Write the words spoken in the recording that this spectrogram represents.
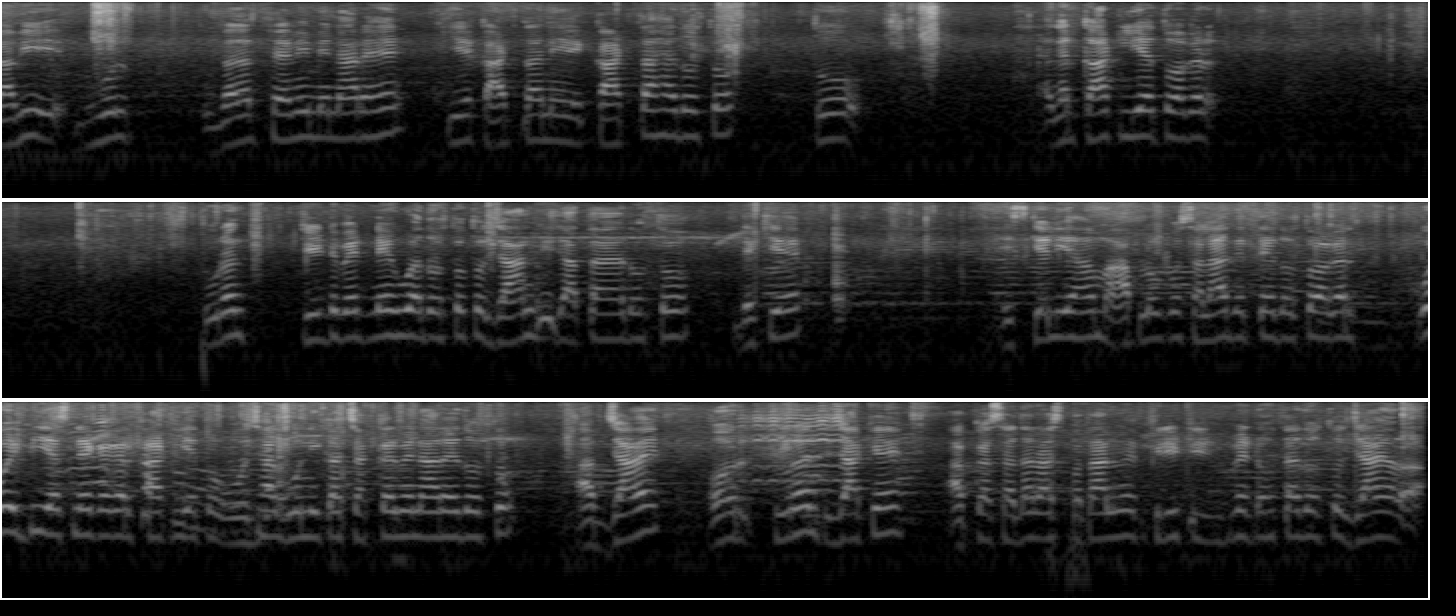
कभी भूल गलत फहमी में ना रहे, कि ये काटता नहीं काटता है दोस्तों तो अगर काट लिया तो अगर तुरंत ट्रीटमेंट नहीं हुआ दोस्तों तो जान भी जाता है दोस्तों। देखिए, इसके लिए हम आप लोगों को सलाह देते हैं दोस्तों, अगर कोई भी स्नैक अगर काट लिया तो ओझा गुनी का चक्कर में ना रहे दोस्तों। आप जाएँ और तुरंत जाके आपका सदर अस्पताल में फ्री ट्रीटमेंट होता है दोस्तों। जाएँ और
